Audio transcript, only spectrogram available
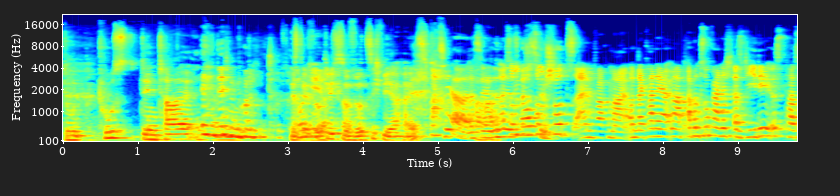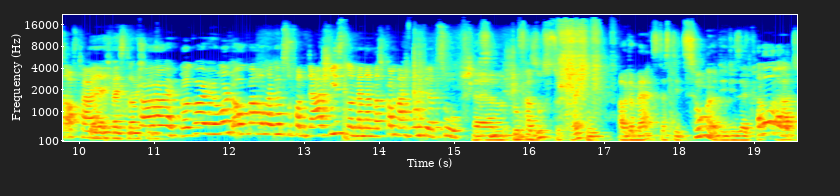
Du tust den Tal In den Mund. Ist Okay. der wirklich so würzig, wie er heißt? Tja, das wäre Ah. Also ein bisschen zum trotzdem. Schutz einfach mal. Und dann kann er ja immer, ab und zu kann ich, also die Idee ist, pass auf, Tal. Ja, ich weiß, glaube ich, Ja, kann ich den Mund aufmachen und dann kannst du von da schießen und wenn dann was kommt, mach ich den Mund wieder zu. Ähm, du versuchst zu sprechen, aber du merkst, dass die Zunge, die dieser Körper Oh. hat,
